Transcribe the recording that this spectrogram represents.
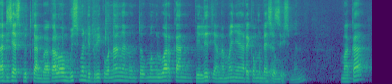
tadi saya sebutkan bahwa kalau ombudsman diberi kewenangan untuk mengeluarkan bilit yang namanya rekomendasi, ombudsman maka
